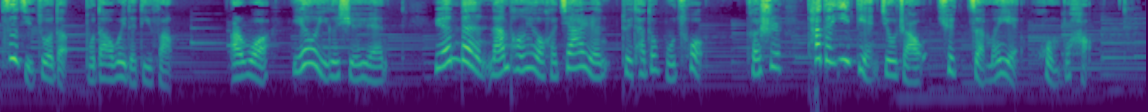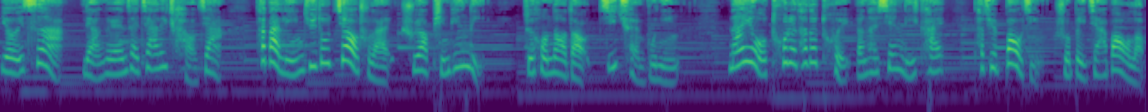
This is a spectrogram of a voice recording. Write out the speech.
自己做的不到位的地方。而我也有一个学员，原本男朋友和家人对她都不错，可是他的一点就着，却怎么也哄不好。有一次啊，两个人在家里吵架，他把邻居都叫出来，说要评评理，最后闹到鸡犬不宁。男友拖着她的腿让她先离开，她却报警说被家暴了。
